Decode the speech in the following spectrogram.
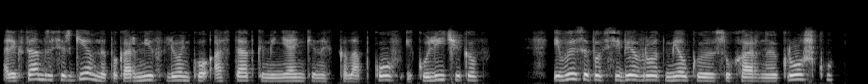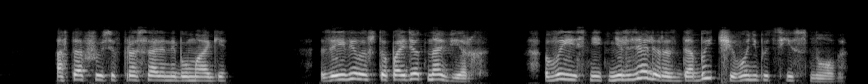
Александра Сергеевна, покормив Леньку остатками нянькиных колобков и куличиков и высыпав себе в рот мелкую сухарную крошку, оставшуюся в просаленной бумаге, заявила, что пойдет наверх, выяснить, нельзя ли раздобыть чего-нибудь съестного.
